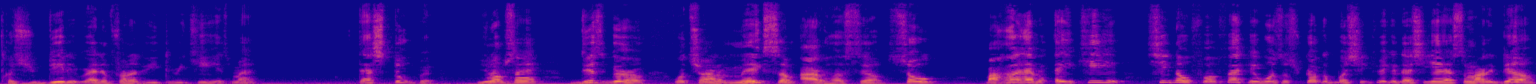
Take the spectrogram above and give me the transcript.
because you did it right in front of these three kids, man. That's stupid. You know what I'm saying? This girl was trying to make something out of herself. So by her having eight kids, she know for a fact it was a struggle, but she figured that she had somebody there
